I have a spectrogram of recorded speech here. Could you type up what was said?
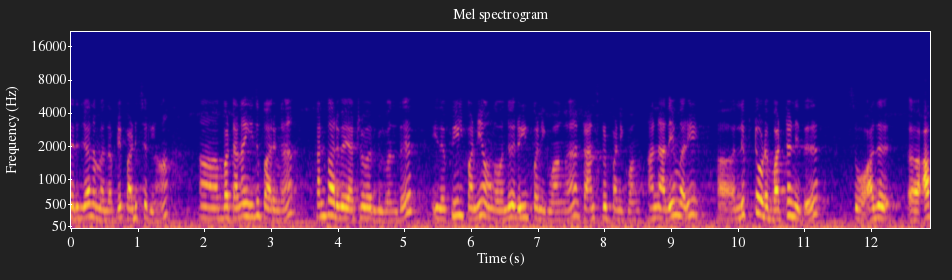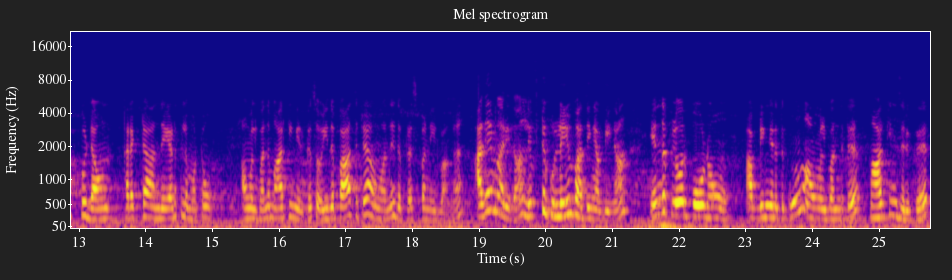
தெரிஞ்சால் நம்ம அதை அப்படியே படிச்சிடலாம். பட் ஆனால் இது பாருங்கள் கண் பார்வை அற்றவர்கள் வந்து இதை ஃபீல் பண்ணி அவங்க வந்து ரீட் பண்ணிக்குவாங்க டிரான்ஸ்கிரிப்ட் பண்ணிக்குவாங்க. அண்ட் அதே மாதிரி லிஃப்ட்டோட பட்டன் இது. ஸோ அது அப்பு டவுன் கரெக்டாக அந்த இடத்துல மட்டும் அவங்களுக்கு வந்து மார்க்கிங் இருக்குது ஸோ இதை பார்த்துட்டு அவங்க வந்து இதை ப்ரெஸ் பண்ணிடுவாங்க. அதே மாதிரி தான் லிஃப்ட்டுக்குள்ளேயும் பார்த்தீங்க அப்படின்னா எந்த ஃப்ளோர் போகணும் அப்படிங்கிறதுக்கும் அவங்களுக்கு வந்துட்டு மார்க்கிங்ஸ் இருக்குது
